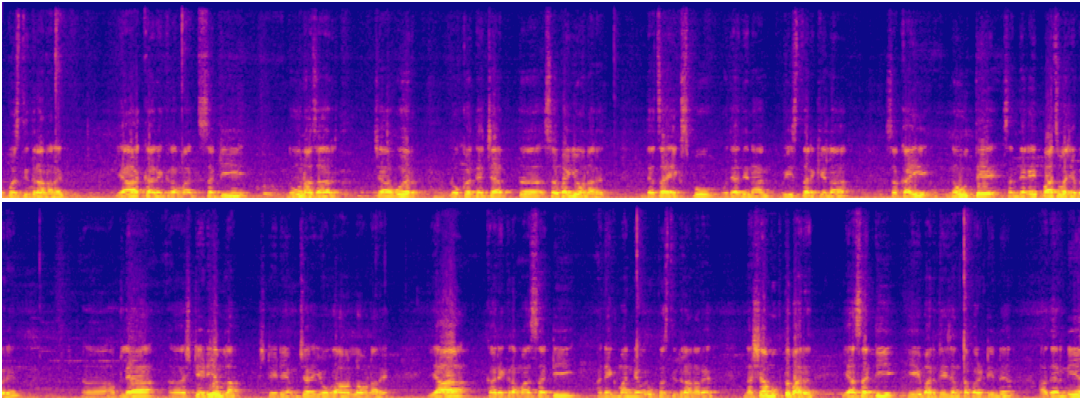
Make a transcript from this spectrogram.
उपस्थित राहणार आहेत. या कार्यक्रमासाठी दोन हजारच्या वर लोक त्याच्यात सहभागी होणार आहेत. त्याचा एक्सपो उद्या दिनांक वीस तारखेला सकाळी नऊ ते संध्याकाळी पाच वाजेपर्यंत. आपल्या स्टेडियमला स्टेडियमच्या योगा हॉलला होणार आहे. या कार्यक्रमासाठी अनेक मान्यवर उपस्थित राहणार आहेत. नशामुक्त भारत यासाठी हे भारतीय जनता पार्टीनं आदरणीय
